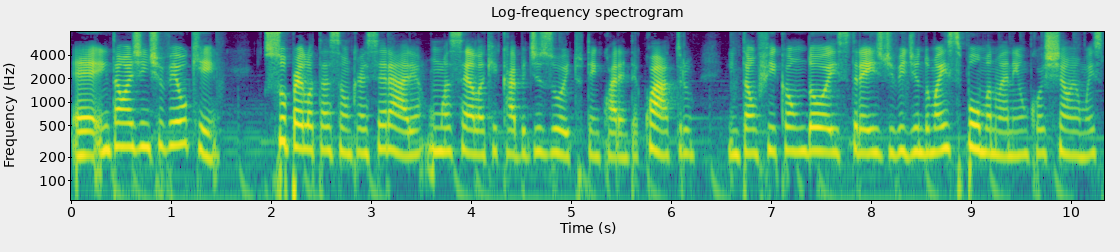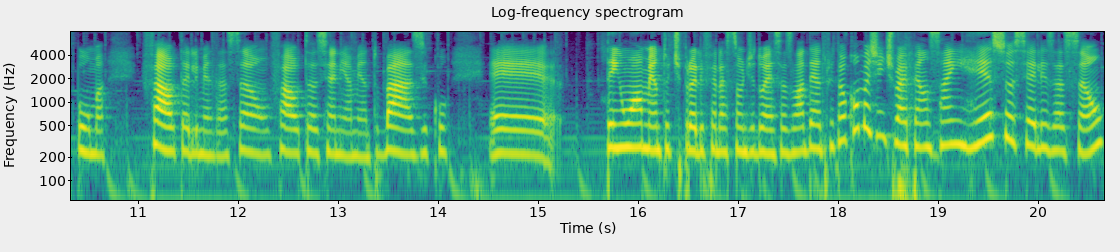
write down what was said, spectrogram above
É, então a gente vê o quê? Superlotação carcerária, uma cela que cabe 18 tem 44. Então ficam dois, três dividindo uma espuma, não é nenhum colchão, é uma espuma. Falta alimentação, falta saneamento básico, é, tem um aumento de proliferação de doenças lá dentro. Então, como a gente vai pensar em ressocialização,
